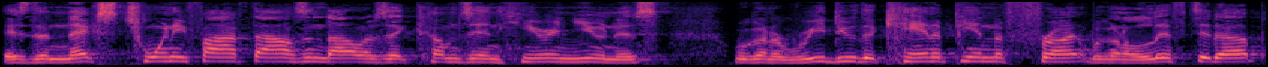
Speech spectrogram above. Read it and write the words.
is the next $25,000 that comes in here in Eunice, we're going to redo the canopy in the front. We're going to lift it up.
